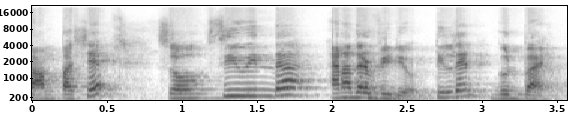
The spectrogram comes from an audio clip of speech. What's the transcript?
বাম পাশে। So see you in the another video. Till then, goodbye.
